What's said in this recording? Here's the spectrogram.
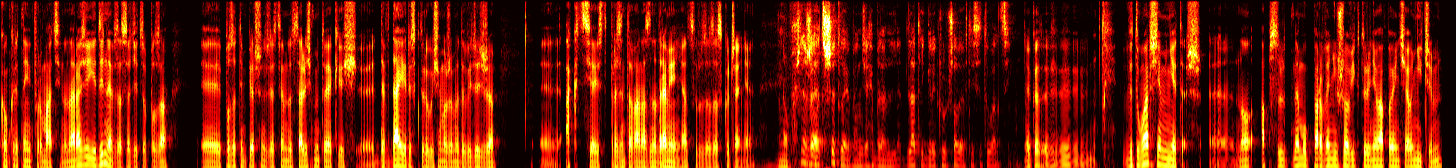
konkretne informacje. No na razie jedyne w zasadzie, co poza, poza tym pierwszym zwiastunem dostaliśmy, to jakieś dev diary, z którego się możemy dowiedzieć, że akcja jest prezentowana z nadramienia, cóż za zaskoczenie. No, Myślę, że E3 tutaj będzie chyba dla, dla tej gry kluczowe w tej sytuacji. Tylko, e, Wytłumaczcie mnie też. E, No, absolutnemu parweniuszowi, który nie ma pojęcia o niczym.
